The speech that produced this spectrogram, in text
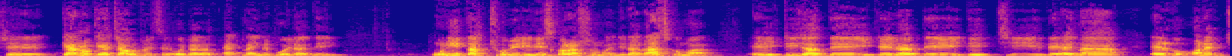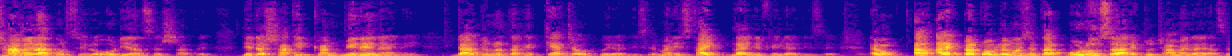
সে কেন ক্যাচ আউট হয়েছে ওইটার এক লাইনে বইলা দেই। উনি তার ছবি রিলিজ করার সময় যেটা রাজকুমার, এই টিজার দেই ট্রেলার দেই, দিচ্ছি, দেয় না, এরকম অনেক ঝামেলা করছিল অডিয়েন্সের সাথে। যেটা শাকিব খান মেনে নেয় নাই, যার জন্য তাকে ক্যাচ আউট করে দিছে মানে সাইড লাইনে ফেলে দিছে। এবং আর আরেকটা প্রবলেম হয়েছে তার প্রডিউসার একটু ঝামেলায় আছে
